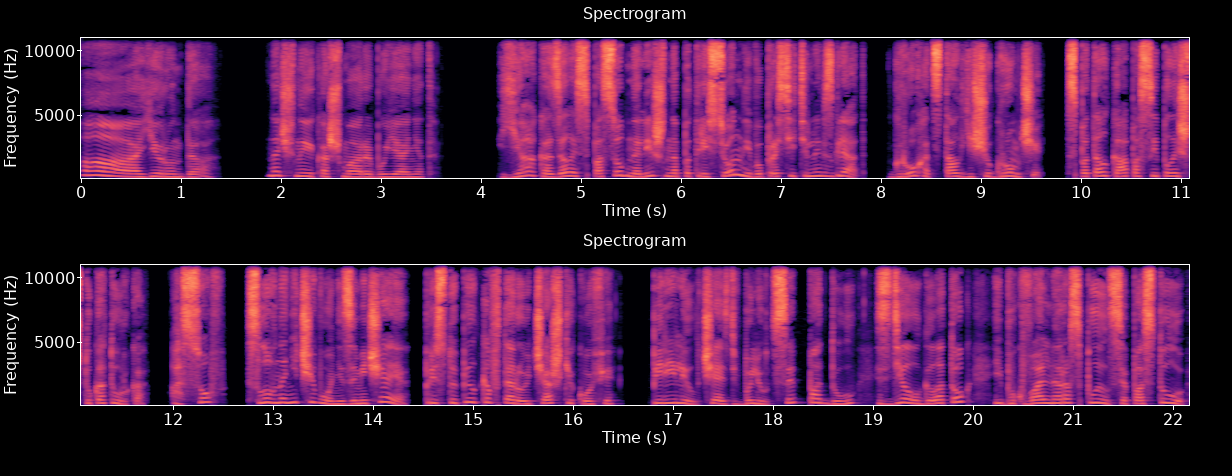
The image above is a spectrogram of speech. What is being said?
«А, ерунда. Ночные кошмары буянят. Я оказалась способна лишь на потрясенный вопросительный взгляд. Грохот стал еще громче, с потолка посыпалась штукатурка, а сов, словно ничего не замечая, приступил ко второй чашке кофе. Перелил часть в блюдце, подул, сделал глоток и буквально расплылся по стулу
